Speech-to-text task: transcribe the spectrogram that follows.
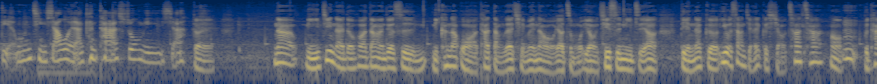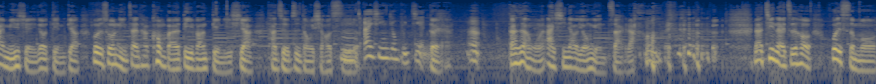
点，我们请小伟来跟大家说明一下。对。那你一进来的话，当然就是你看到哇，它挡在前面，那我要怎么用？其实你只要点那个右上角一个小叉叉哦，嗯，不太明显，你就点掉，或者说你在它空白的地方点一下，它就自动消失了，爱心就不见了。对，嗯，当然我们爱心要永远在啦。那进来之后，为什么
